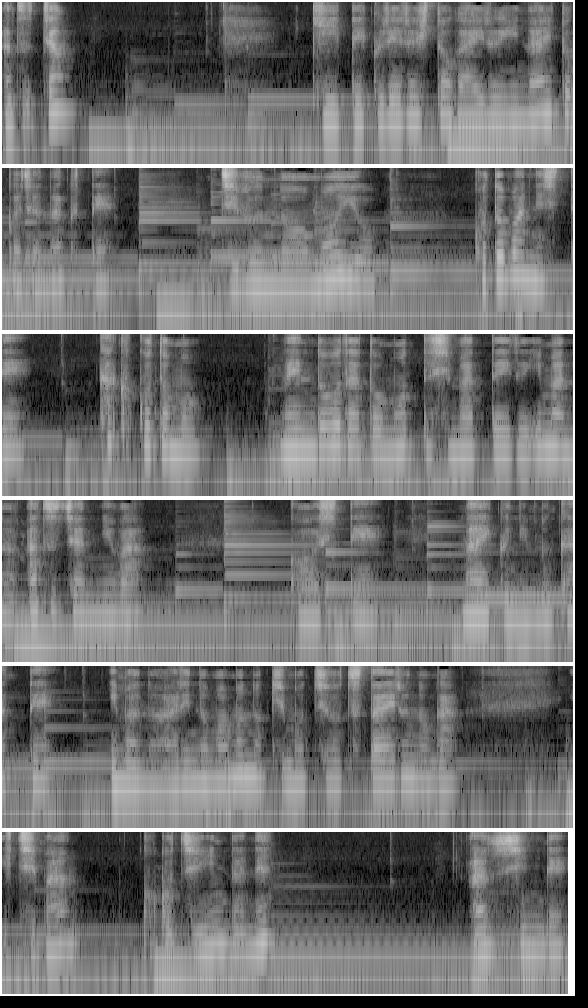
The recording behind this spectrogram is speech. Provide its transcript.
あずちゃん。聞いてくれる人がいるいないとかじゃなくて自分の思いを言葉にして書くことも面倒だと思ってしまっている今のあずちゃんにはこうしてマイクに向かって今のありのままの気持ちを伝えるのが一番心地いいんだね。安心で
